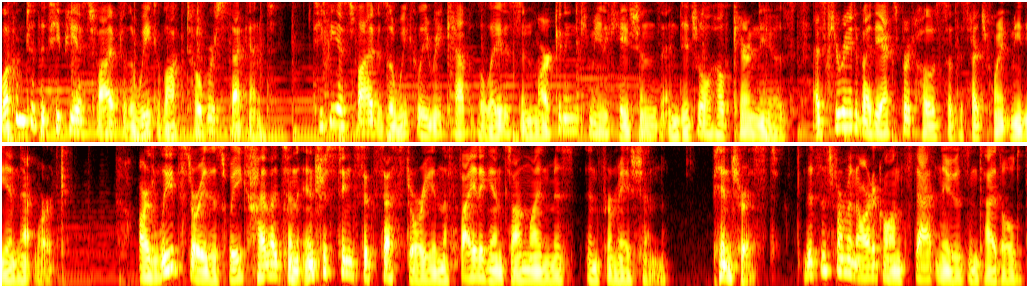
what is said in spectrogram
Welcome to the TPS 5 for the week of October 2nd. TPS 5 is a weekly recap of the latest in marketing, communications, and digital healthcare news, as curated by the expert hosts of the Touchpoint Media Network. Our lead story this week highlights an interesting success story in the fight against online misinformation Pinterest. This is from an article on Stat News entitled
